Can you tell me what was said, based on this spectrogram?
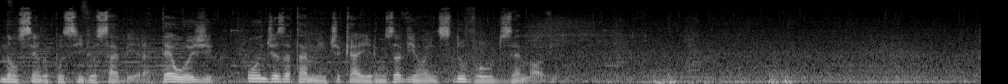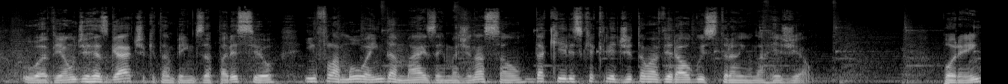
não sendo possível saber até hoje onde exatamente caíram os aviões do voo 19. O avião de resgate, que também desapareceu, inflamou ainda mais a imaginação daqueles que acreditam haver algo estranho na região. Porém,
